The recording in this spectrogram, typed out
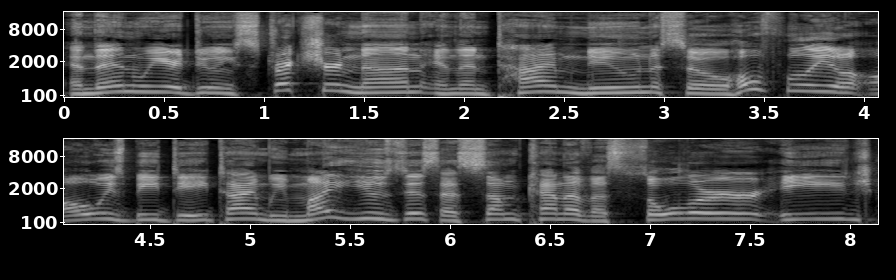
and then we are doing structure none and then time noon. So hopefully it'll always be daytime. We might use this as some kind of a solar age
